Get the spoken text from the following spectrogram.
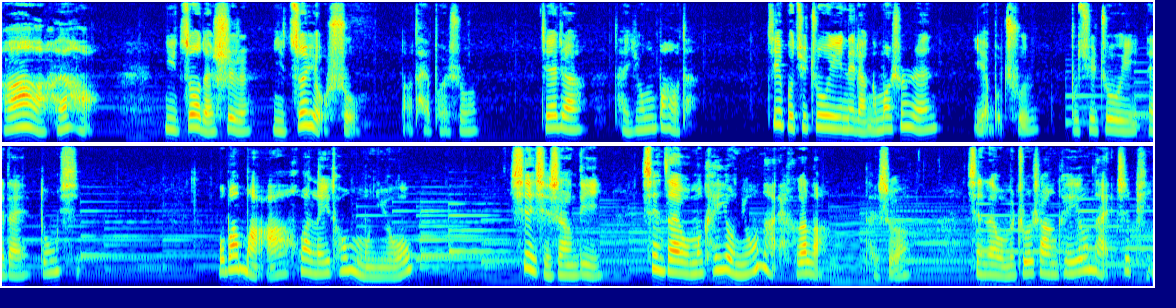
啊，很好，你做的事你最有数。”老太婆说。接着，她拥抱他，既不去注意那两个陌生人，也不出不去注意那袋东西。我把马换了一头母牛。谢谢上帝，现在我们可以有牛奶喝了。他说：“现在我们桌上可以有奶制品，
